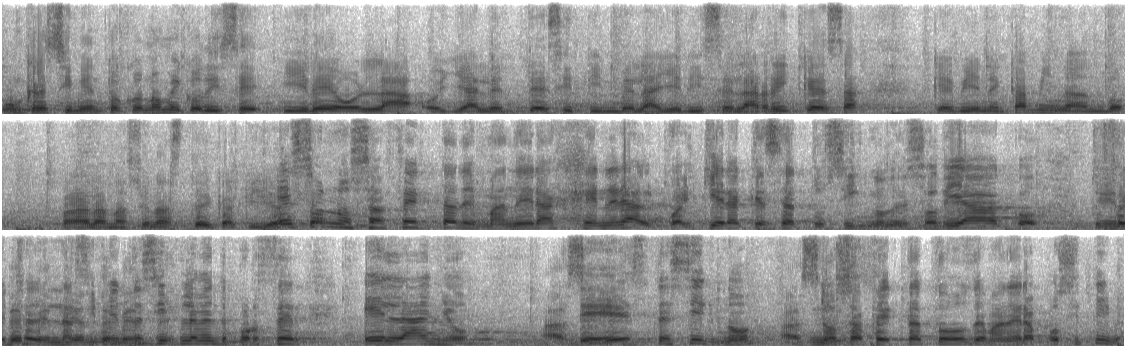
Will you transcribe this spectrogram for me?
Un crecimiento económico, dice Ireola o Yale Timbelaye, dice la riqueza que viene caminando para la nación azteca. Que ya Eso está- nos afecta de manera general, cualquiera que sea tu signo del zodiaco, tu fecha de nacimiento, simplemente por ser el año Así de es. este signo, Así nos es. afecta a todos de manera positiva.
